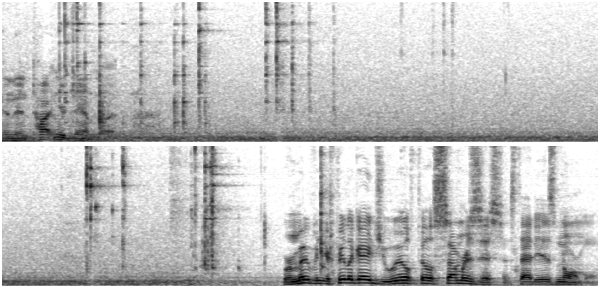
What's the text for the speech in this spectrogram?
And then tighten your jam nut. Removing your feeler gauge, you will feel some resistance. That is normal.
